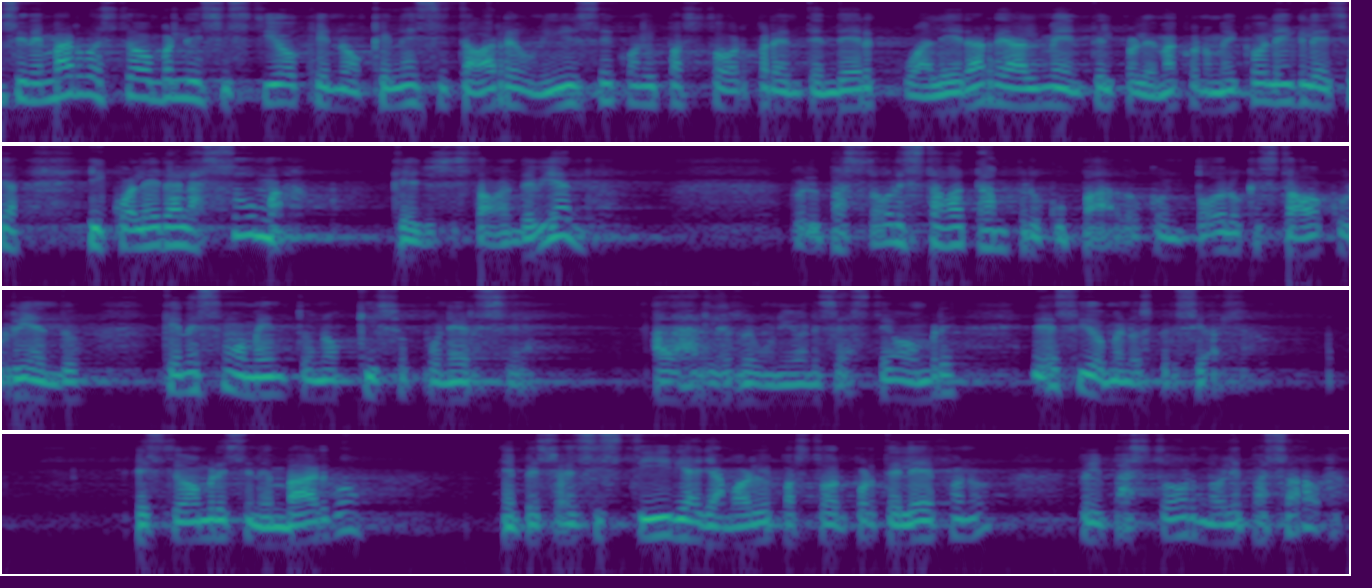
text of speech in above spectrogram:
Sin embargo, este hombre le insistió que no, que necesitaba reunirse con el pastor para entender cuál era realmente el problema económico de la iglesia y cuál era la suma que ellos estaban debiendo. Pero el pastor estaba tan preocupado con todo lo que estaba ocurriendo que en ese momento no quiso ponerse a darle reuniones a este hombre y decidió menospreciarlo. Este hombre, sin embargo, Empezó a insistir y a llamar al pastor por teléfono, pero el pastor no le pasaba.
